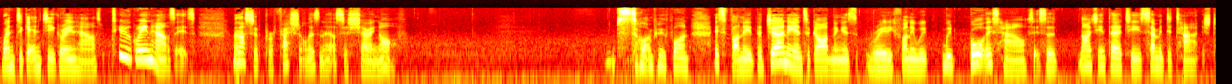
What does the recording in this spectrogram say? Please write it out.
when to get into your greenhouse. Two greenhouses. I mean, that's just professional, isn't it? That's just showing off. Start with one. It's funny. The journey into gardening is really funny. We we bought this house. It's a 1930s semi-detached.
